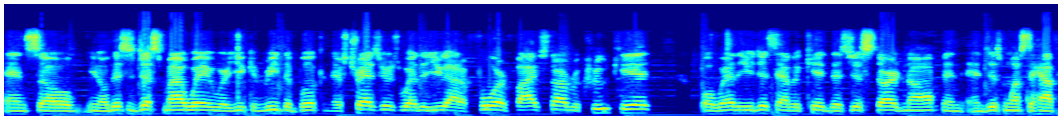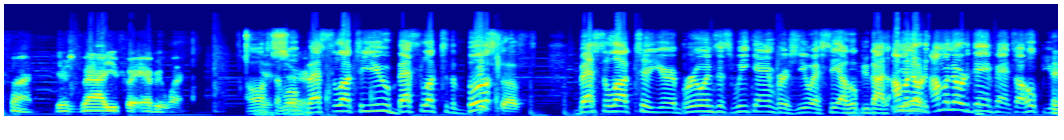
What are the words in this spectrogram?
And so, you know, this is just my way where you can read the book and there's treasures, whether you got a four or five star recruit kid or whether you just have a kid that's just starting off and, and just wants to have fun. There's value for everyone. Awesome. Yes, well, best of luck to you. Best of luck to the Good book. stuff. Best of luck to your Bruins this weekend versus USC. I hope you guys. I'm a Yeah. Notre, I'm a Notre Dame fan, so I hope you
